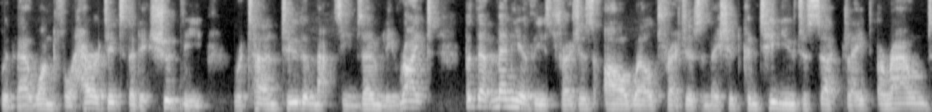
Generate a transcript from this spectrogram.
with their wonderful heritage, that it should be returned to them. That seems only right. But that many of these treasures are well treasures and they should continue to circulate around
